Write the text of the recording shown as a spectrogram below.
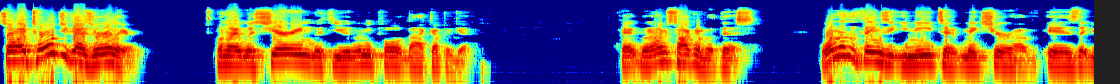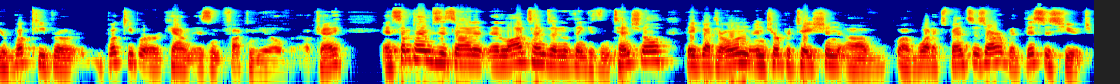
So I told you guys earlier when I was sharing with you. Let me pull it back up again. Okay, when I was talking about this, one of the things that you need to make sure of is that your bookkeeper bookkeeper or account isn't fucking you over. Okay, and sometimes it's not. A lot of times, I don't think it's intentional. They've got their own interpretation of, of what expenses are, but this is huge.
